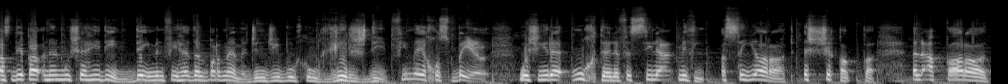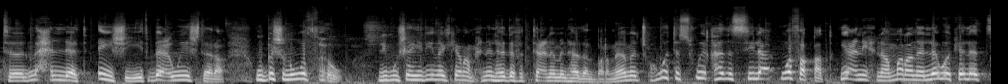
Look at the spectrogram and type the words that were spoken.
أصدقائنا المشاهدين دائما في هذا البرنامج. نجيب لكم غير جديد فيما يخص بيع وشراء مختلف السلع مثل السيارات الشقق العقارات المحلات أي شيء يتباع ويشترى. وباش نوضحوا لمشاهدينا الكرام إحنا الهدف تاعنا من هذا البرنامج هو تسويق هذا السلع وفقط. يعني إحنا مرنا لا وكالات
